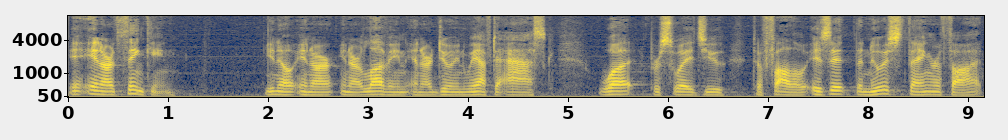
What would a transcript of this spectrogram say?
in, in our thinking. You know, in our in our loving and our doing, we have to ask, what persuades you to follow? Is it the newest thing or thought?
